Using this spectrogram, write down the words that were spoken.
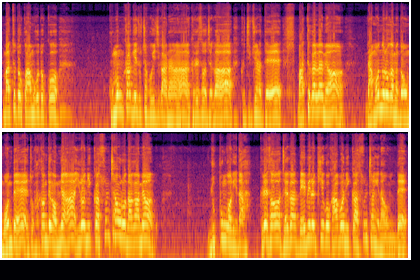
마트도 없고 아무것도 없고 구멍가게조차 보이지가 않아. 그래서 제가 그 집주인한테 마트 가려면 남원으로 가면 너무 먼데 좀 가까운 데가 없냐? 이러니까 순창으로 나가면 6분 거리다. 그래서 제가 내비를 키고 가보니까 순창이 나오는데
